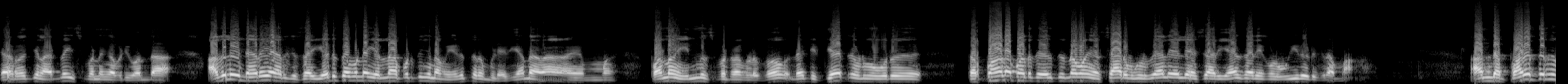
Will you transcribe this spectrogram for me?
யாராச்சும் அட்வைஸ் பண்ணுங்க அப்படி வந்தா. அதுலயும் நிறைய இருக்கு சார். எடுத்தவொடனே எல்லா படத்தையும் நம்ம எடுத்துட முடியாது. ஏன்னா பணம் இன்வெஸ்ட் பண்றவங்களுக்கோ இல்லாட்டி தியேட்டர் ஒரு தப்பான படத்தை எடுத்துட்டோமா சார் உங்களுக்கு வேலை இல்லையா சார்? ஏன் சார் எங்களுக்கு உயிர் எடுக்கிறோமா அந்த படத்திற்கு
